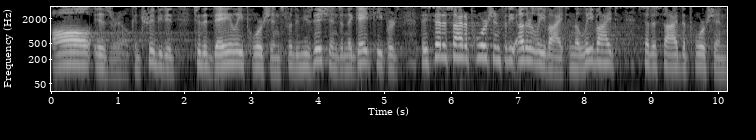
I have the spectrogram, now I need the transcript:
all Israel contributed to the daily portions for the musicians and the gatekeepers. They set aside a portion for the other Levites, and the Levites set aside the portion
